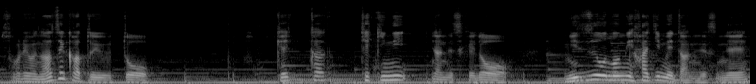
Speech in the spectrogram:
それはなぜかというと結果的になんですけど水を飲み始めたんですね。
